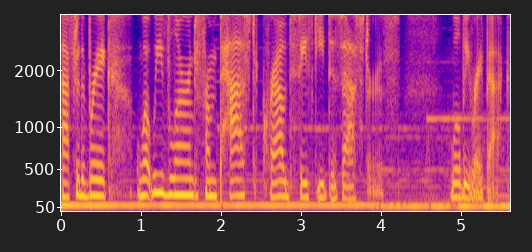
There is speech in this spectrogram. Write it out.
After the break, what we've learned from past crowd safety disasters. We'll be right back.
